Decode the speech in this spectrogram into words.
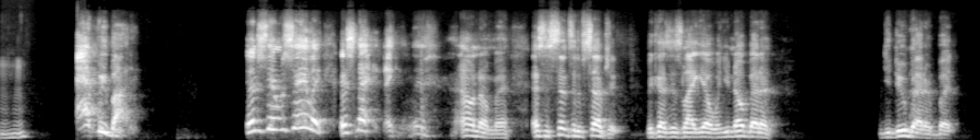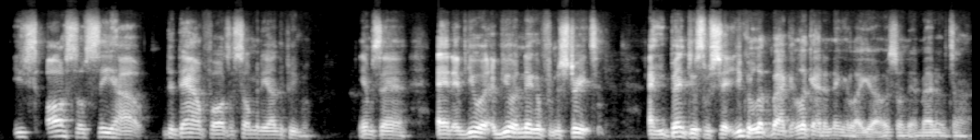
Mm-hmm. Everybody. You understand what I'm saying? Like, it's not like eh, I don't know, man. It's a sensitive subject because it's like, yo, when you know better, you do better, but you also see how the downfalls of so many other people. You know what I'm saying? And if you if you're a nigga from the streets and you've been through some shit, you can look back and look at a nigga like, yo, it's only a matter of time.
